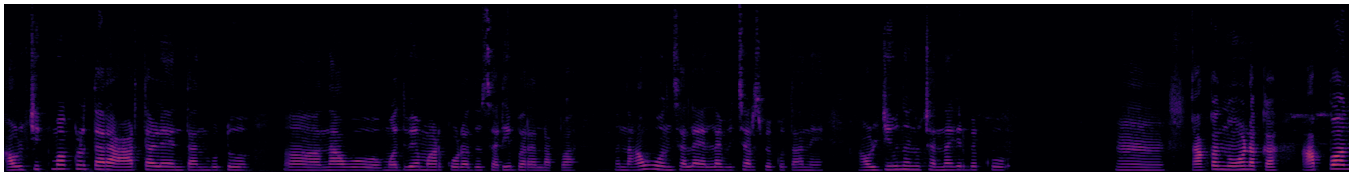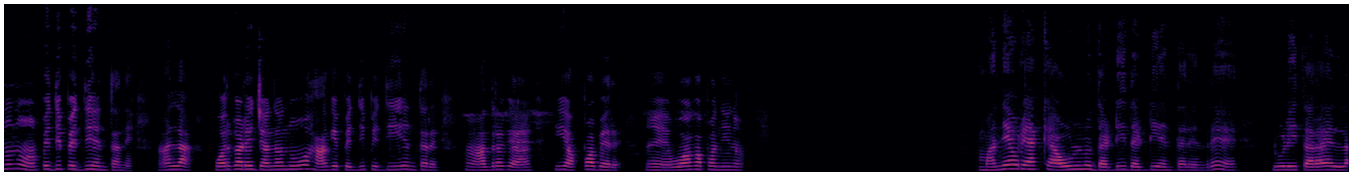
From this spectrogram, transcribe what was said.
ಅವಳು ಚಿಕ್ಕ ಮಕ್ಕಳ ಥರ ಆಡ್ತಾಳೆ ಅಂತ ಅಂದ್ಬಿಟ್ಟು ನಾವು ಮದುವೆ ಮಾಡಿಕೊಡೋದು ಸರಿ ಬರಲ್ಲಪ್ಪ. ನಾವು ಒಂದ್ಸಲ ಎಲ್ಲ ವಿಚಾರಿಸ್ಬೇಕು ತಾನೇ. ಅವಳ ಜೀವನನೂ ಚೆನ್ನಾಗಿರ್ಬೇಕು. ಹ್ಞೂ ಅಕ್ಕ ನೋಡಕ್ಕ. ಅಪ್ಪನೂ ಪೆದ್ದಿ ಪೆದ್ದಿ ಅಂತಾನೆ. ಅಲ್ಲ, ಹೊರಗಡೆ ಜನನೂ ಹಾಗೆ ಪೆದ್ದಿ ಪೆದ್ದಿ ಅಂತಾರೆ. ಅದ್ರಾಗ ಈ ಅಪ್ಪ ಬೇರೆ. ಹೋಗಪ್ಪ ನೀನು. ಮನೆಯವ್ರು ಯಾಕೆ ಅವಳನ್ನು ದಡ್ಡಿ ದಡ್ಡಿ ಅಂತಾರೆ ಅಂದರೆ, ಇವಳು ಈ ಥರ ಎಲ್ಲ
